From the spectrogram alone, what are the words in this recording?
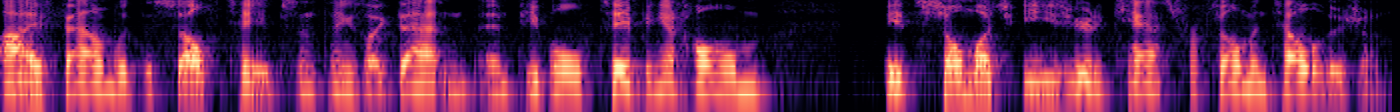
I found with the self tapes and things like that, and, and people taping at home, it's so much easier to cast for film and television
